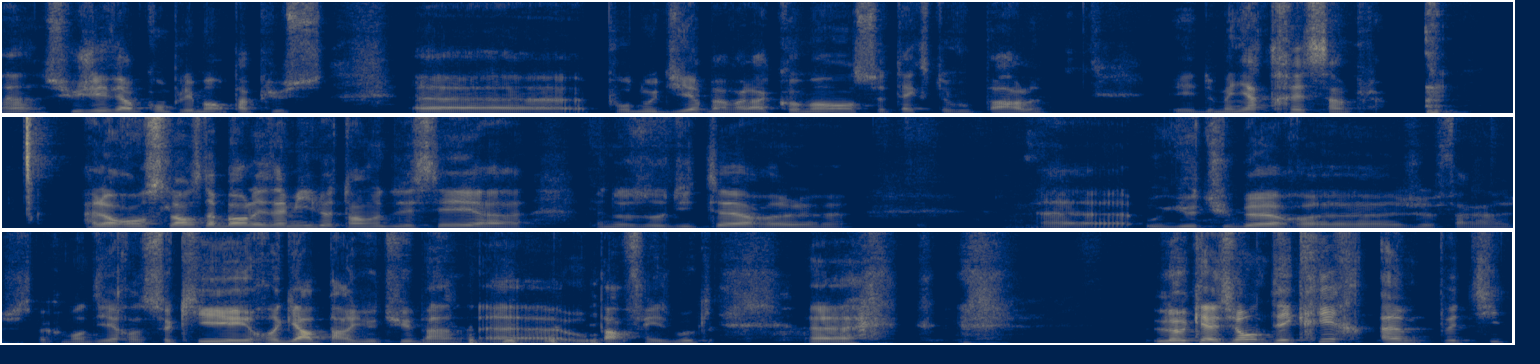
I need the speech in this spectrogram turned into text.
Hein, sujet, verbe, complément, pas plus, euh, pour nous dire ben voilà, comment ce texte vous parle et de manière très simple. Alors, on se lance d'abord, les amis, le temps de laisser euh, à nos auditeurs euh, euh, ou youtubeurs, je ne sais pas comment dire, ceux qui regardent par YouTube hein, ou par Facebook, l'occasion d'écrire un petit,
